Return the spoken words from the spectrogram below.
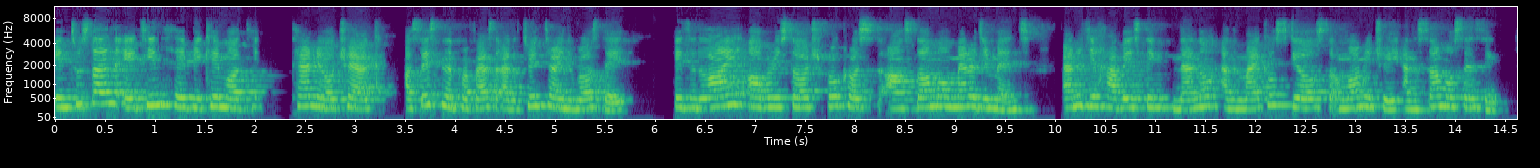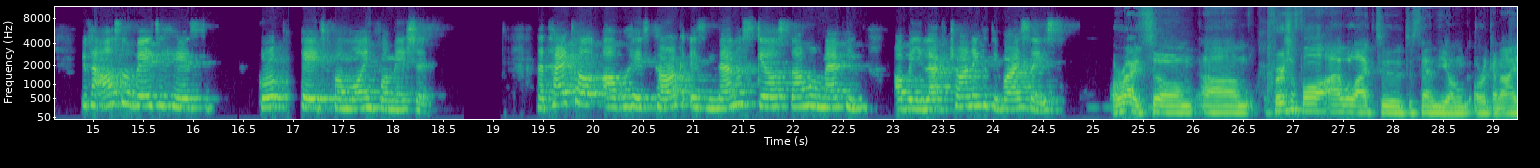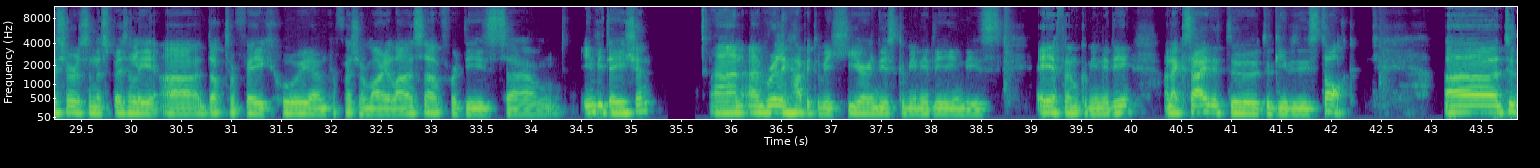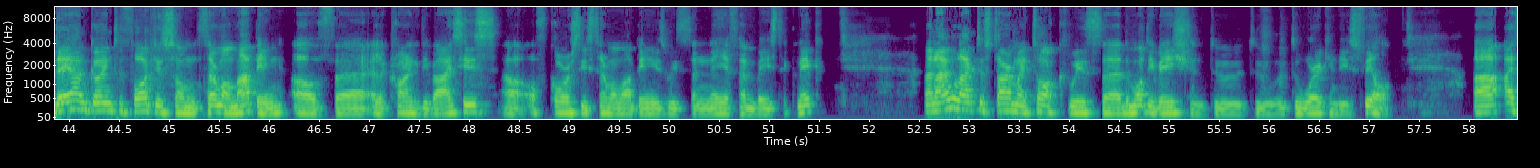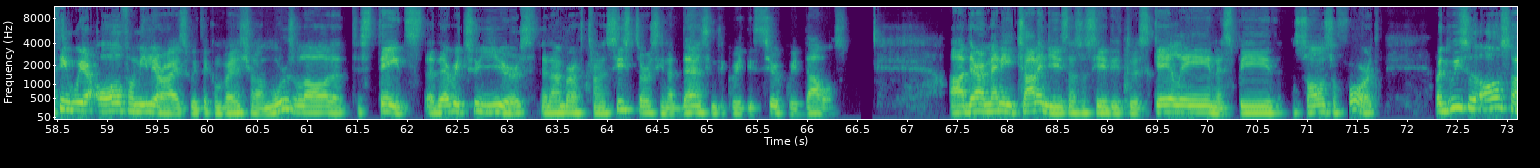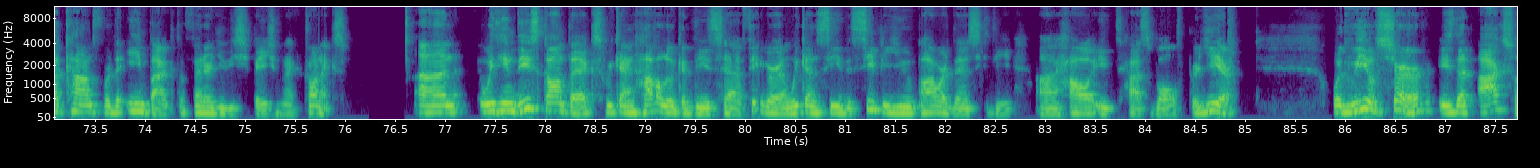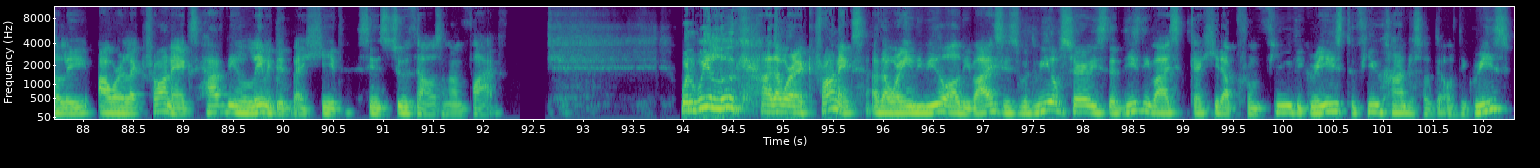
In 2018, he became a tenure track assistant professor at Twente University. His line of research focused on thermal management, energy harvesting, nano and micro scale thermometry, and thermal sensing. You can also visit his group page for more information. The title of his talk is Nanoscale Thermal Mapping of Electronic Devices. All right, so um, first of all, I would like to, to thank the young organizers and especially uh, Dr. Fei Hui and Professor Mario Lanza for this um, invitation. And I'm really happy to be here in this community, in this AFM community, and excited to, to give this talk. Uh, today I'm going to focus on thermal mapping of uh, electronic devices. Uh, of course, this thermal mapping is with an AFM-based technique. And I would like to start my talk with uh, the motivation to, to, to work in this field. Uh, I think we are all familiarized with the conventional Moore's law that states that every two years, the number of transistors in a dense integrated circuit doubles. There are many challenges associated to scaling, speed, so on and so forth, but we should also account for the impact of energy dissipation electronics. And within this context, we can have a look at this uh, figure and we can see the CPU power density, uh, how it has evolved per year. What we observe is that actually our electronics have been limited by heat since 2005. When we look at our electronics, at our individual devices, what we observe is that these devices can heat up from few degrees to few hundreds of, the, of degrees.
